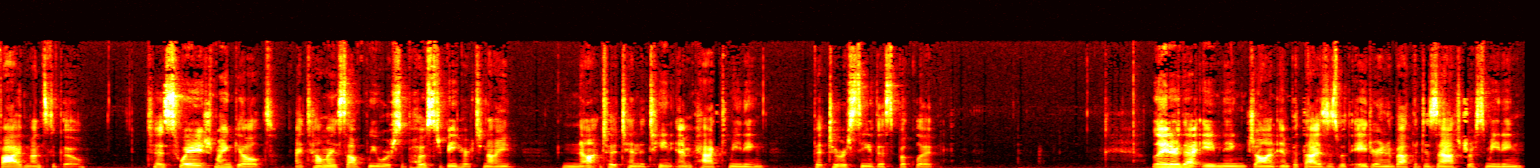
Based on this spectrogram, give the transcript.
five months ago. To assuage my guilt, I tell myself we were supposed to be here tonight, not to attend the Teen Impact meeting, but to receive this booklet. Later that evening, John empathizes with Adrian about the disastrous meeting.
